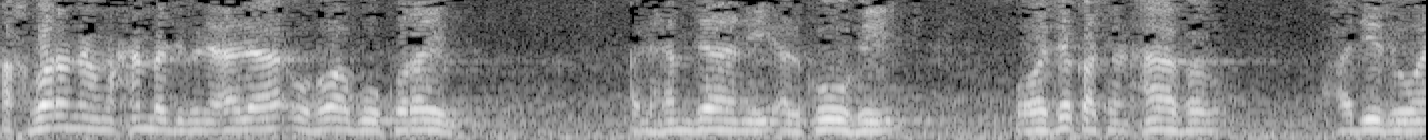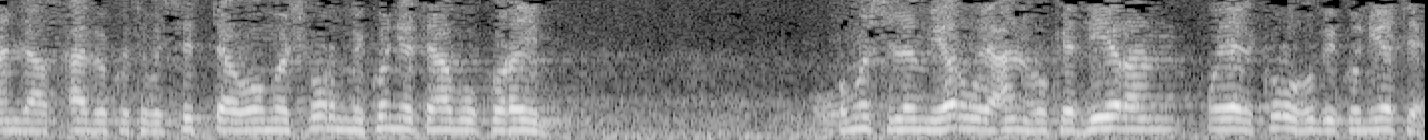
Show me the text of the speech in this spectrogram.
أخبرنا محمد بن العلاء وهو أبو كريب. الهمداني الكوفي وهو ثقة حافظ حديثه عند أصحاب الكتب الستة وهو مشهور بكنية أبو كريب. ومسلم يروي عنه كثيرا ويذكره بكنيته.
